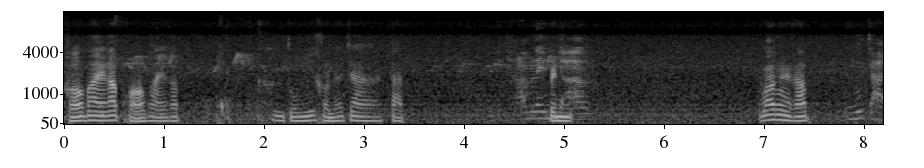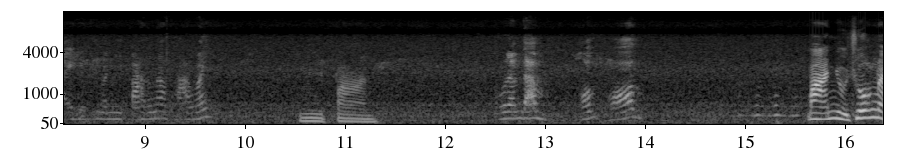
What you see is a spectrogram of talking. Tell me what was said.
ขออภัยครับ ขออภัยครับ คือตรงนี้เขาน่าจะตัด ถามอะไรเป็น อย่างว่าไงครับไม่รู้จักไอ้เด็กที่มันมีปลาตรงหน้าผาไหมมีปาน ตัวดำๆผอมปานอยู่ช่วงไหน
